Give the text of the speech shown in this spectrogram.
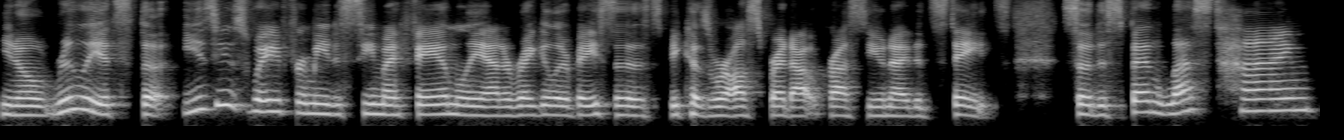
you know, really it's the easiest way for me to see my family on a regular basis because we're all spread out across the United States. So to spend less time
